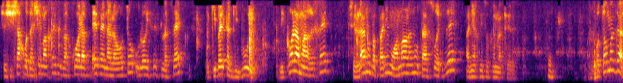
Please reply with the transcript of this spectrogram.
ששישה חודשים אחרי זה זרקו עליו אבן על האוטו, הוא לא היסס לצק, וקיבל את הגיבוי מכל המערכת, שלנו בפנים הוא אמר לנו, תעשו את זה, אני אכניס אתכם לכלא. אותו מגד.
